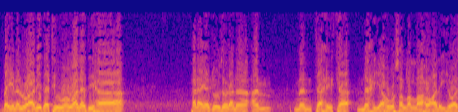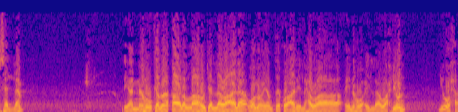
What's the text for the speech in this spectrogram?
بين الوالدة وولدها فلا يجوز لنا أن ننتهك نهيه صلى الله عليه وسلم. لأنه كما قال الله جل وعلا وما ينطق عن الهوى إن هو إلا وحي يوحى.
